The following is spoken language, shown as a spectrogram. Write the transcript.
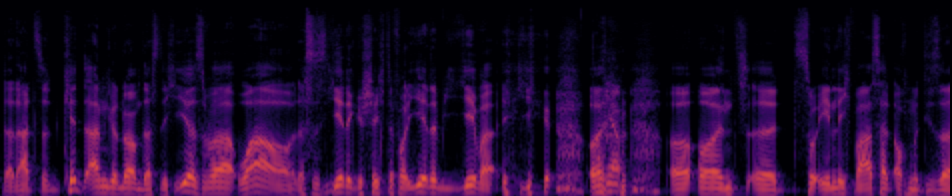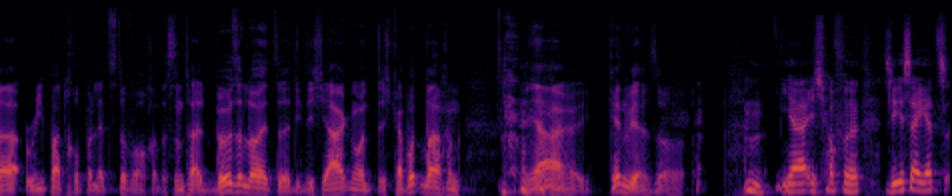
dann hat sie ein Kind angenommen, das nicht ihres war. Wow, das ist jede Geschichte von jedem jeweils. und, ja. und äh, so ähnlich war es halt auch mit dieser Reaper-Truppe letzte Woche. Das sind halt böse Leute, die dich jagen und dich kaputt machen. Ja, kennen wir so. Ja, ich hoffe, sie ist ja jetzt,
